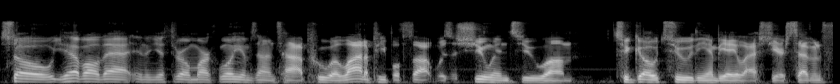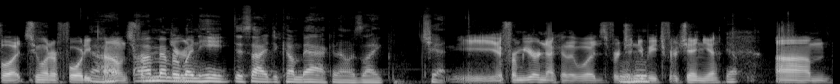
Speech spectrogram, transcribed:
So you have all that, and then you throw Mark Williams on top, who a lot of people thought was a shoe in to um, to go to the NBA last year. Seven foot, two hundred forty pounds. I remember your- when he decided to come back, and I was like, shit. yeah, from your neck of the woods, Virginia Mhm. Beach, Virginia. Yep. Um,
